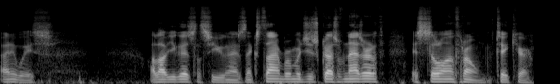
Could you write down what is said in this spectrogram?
Anyways, I love you guys. I'll see you guys next time. Remember, Jesus Christ of Nazareth is still on the throne. Take care.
